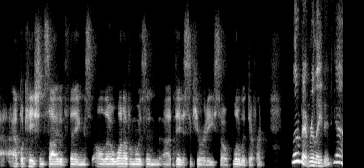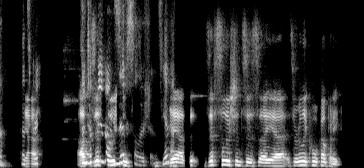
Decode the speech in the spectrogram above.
application side of things, although one of them was in uh, data security, so a little bit different. A little bit related, yeah. That's yeah. great. So uh, tell Zift me about Solutions, Zift Solutions. Yeah. Yeah, Zift Solutions is a uh, it's a really cool company.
